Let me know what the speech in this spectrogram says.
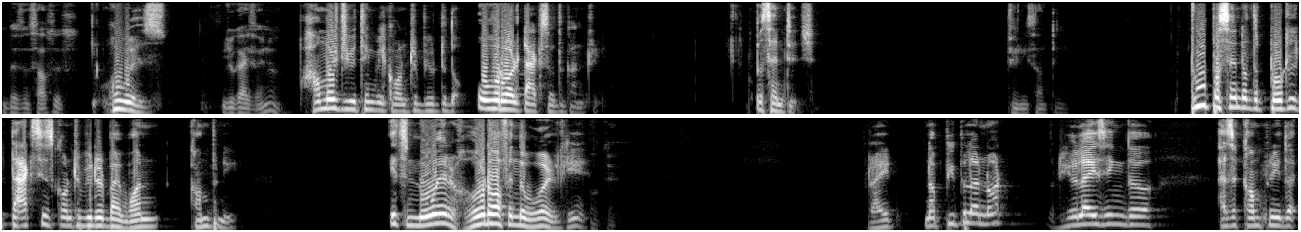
Business houses. who is you guys, I know. how much do you think we contribute to the overall tax of the country percentage 20 something. 2% of the total tax is contributed by one company it's nowhere heard of in the world okay? Okay. right now people are not realizing the as a company the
